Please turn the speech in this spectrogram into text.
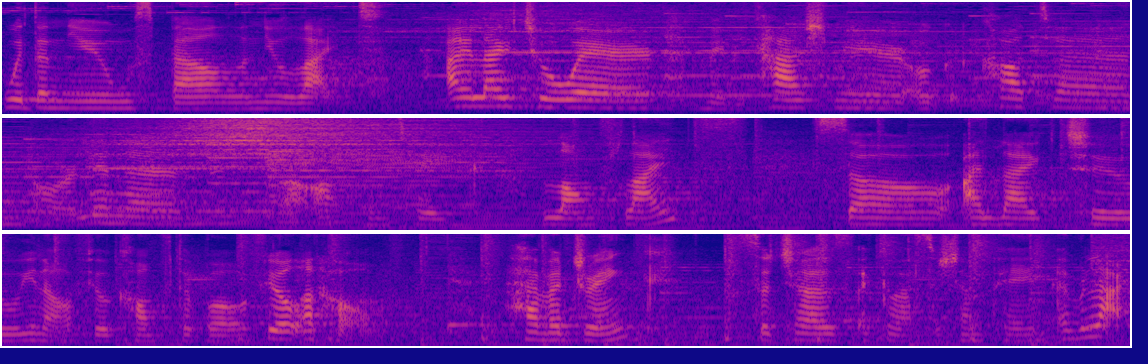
with a new spell, a new light. I like to wear maybe cashmere or good cotton or linen. I often take long flights, so I like to, you know, feel comfortable, feel at home. Have a drink, such as a glass of champagne, and relax.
